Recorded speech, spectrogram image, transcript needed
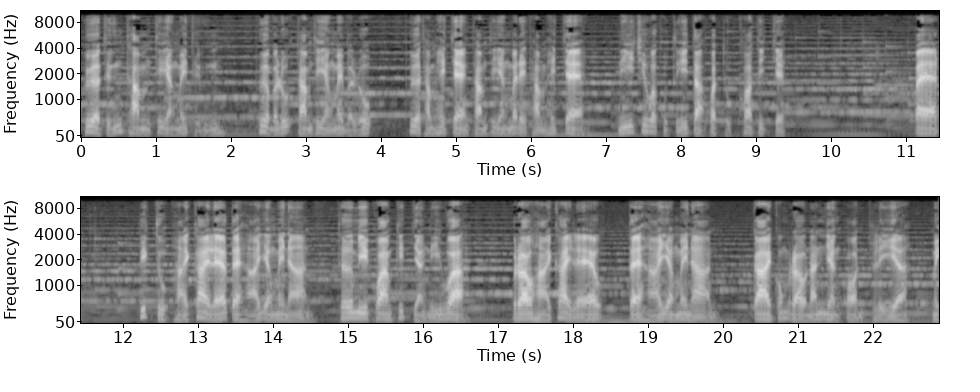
เพื่อถึงธรรมที่ยังไม่ถึง เพื่อบรรลุธรรมที่ยังไม่บรรลุ เพื่อทำให้แจ้งธรรมที่ยังไม่ได้ทำให้แจ้ง นี้ชื่อว่ากุศีตวัตถุข้อที่ 7 8. ภิกษุหายไข้แล้วแต่หายยังไม่นาน เธอมีความคิดอย่างนี้ว่า เราหายไข้แล้ว แต่หายยังไม่นาน กายของเรานั้นยังอ่อนเพลีย ไม่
